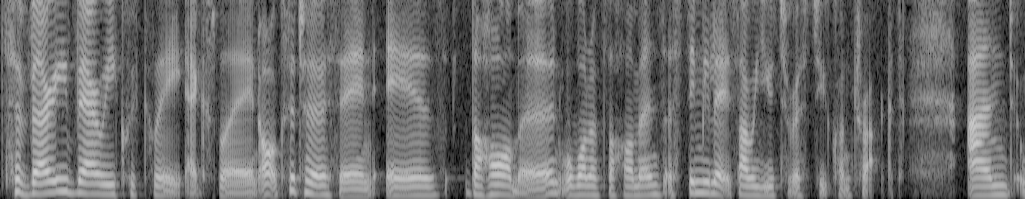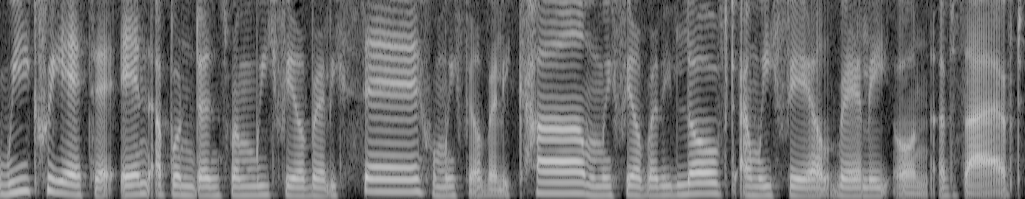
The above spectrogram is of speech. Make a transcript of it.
to very, very quickly explain, oxytocin is the hormone, or one of the hormones that stimulates our uterus to contract. And we create it in abundance when we feel really safe, when we feel really calm, when we feel really loved, and we feel really unobserved.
